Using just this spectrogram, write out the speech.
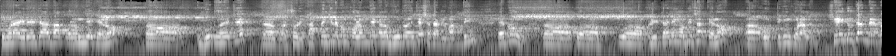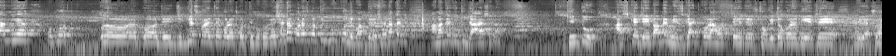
তোমরা ইরেজার বা কলম দিয়ে কেন ভুট হয়েছে সরি কাঠ, পেন্সিল এবং কলম দিয়ে কেন ভুট হয়েছে সেটা জবাব দিন। এবং রিটার্নিং অফিসার কেন ওট টেকিং করালেন। সেই দুটা ব্যাপার নিয়ে জিজ্ঞেস করেছে কলেজ কর্তৃপক্ষকে, সেটা কলেজ কর্তৃপক্ষ জবাব দেবে সেটাতে আমাদের কিছু যায় আসে না। কিন্তু আজকে যেভাবে মিসগাইড করা হচ্ছে, যে স্থগিত করে দিয়েছে ইলেকশন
